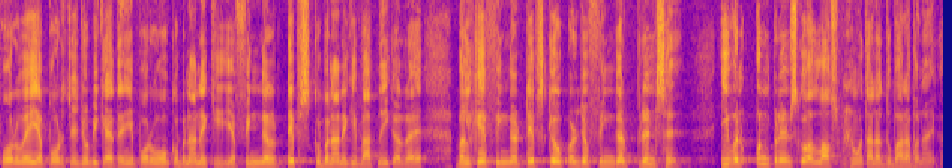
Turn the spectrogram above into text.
پوروے یا پورچے جو بھی کہتے ہیں، یہ پورووں کو بنانے کی یا فنگر ٹپس کو بنانے کی بات نہیں کر رہے، بلکہ فنگر ٹپس کے اوپر جو فنگر پرنٹس ہیں ایون ان پرنٹس کو اللہ سبحانہ وتعالیٰ دوبارہ بنائے گا۔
